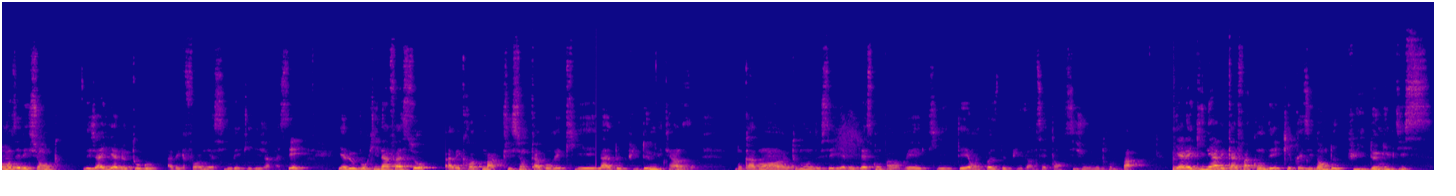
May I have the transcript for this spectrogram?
11 élections en tout. Déjà, il y a le Togo avec Faure Simbe qui est déjà passé. Il y a le Burkina Faso avec Rockmark Christian Caboret qui est là depuis 2015. Donc avant, euh, tout le monde le sait, il y avait Blaise Compaoré qui était en poste depuis 27 ans, si je ne me trompe pas. Il y a la Guinée avec Alpha Condé qui est président depuis 2010.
